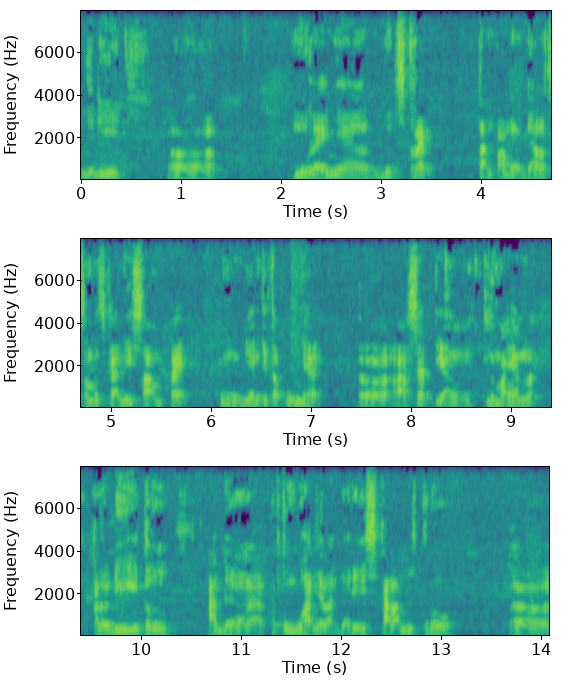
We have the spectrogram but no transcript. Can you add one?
Jadi eh, mulainya bootstrap tanpa modal sama sekali sampai kemudian kita punya eh, aset yang lumayan lah. Kalau dihitung ada pertumbuhannya lah dari skala mikro eh,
